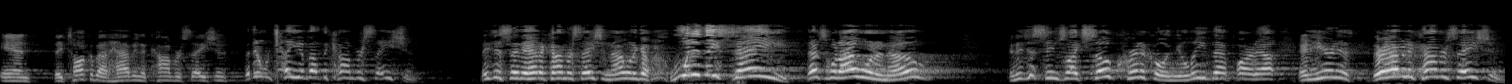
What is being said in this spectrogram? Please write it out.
and they talk about having a conversation, but they don't tell you about the conversation. They just say they had a conversation and I want to go, what did they say? That's what I want to know. And it just seems like so critical and you leave that part out and here it is. They're having a conversation.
